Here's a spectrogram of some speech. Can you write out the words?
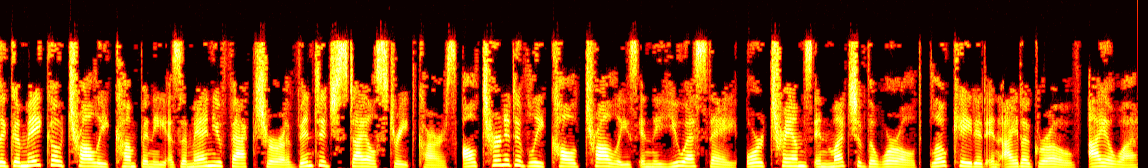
The Gomaco Trolley Company is a manufacturer of vintage-style streetcars alternatively called trolleys in the USA, or trams in much of the world, located in Ida Grove, Iowa,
